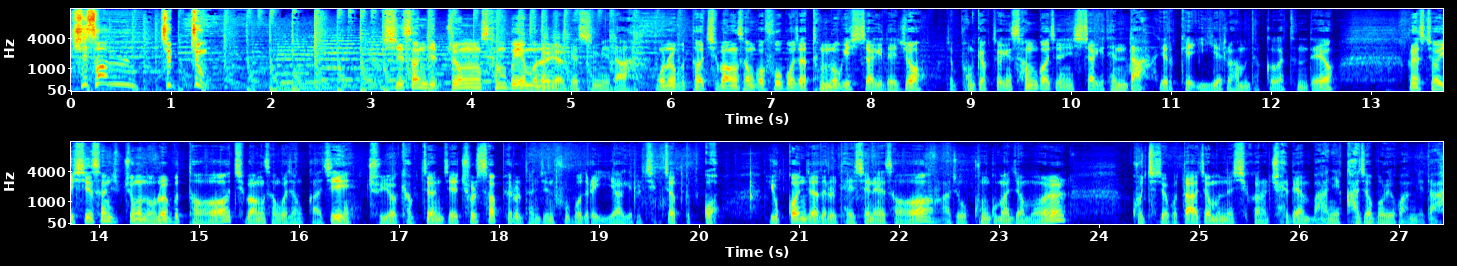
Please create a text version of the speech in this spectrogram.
시선 집중 시선 집중 3부의 문을 열겠습니다. 오늘부터 지방선거 후보자 등록이 시작이 되죠. 본격적인 선거전이 시작이 된다. 이렇게 이해를 하면 될 것 같은데요. 그래서 저희 시선 집중은 오늘부터 지방선거 전까지 주요 격전지에 출사표를 던진 후보들의 이야기를 직접 듣고 유권자들을 대신해서 아주 궁금한 점을 구체적으로 따져 묻는 시간을 최대한 많이 가져보려고 합니다.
